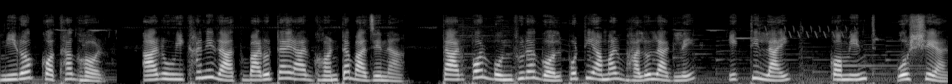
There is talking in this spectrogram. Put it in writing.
নীরব কথা ঘর। আর ওইখানে রাত বারোটায় আর ঘণ্টা বাজে না। তারপর বন্ধুরা গল্পটি আমার ভালো লাগলে একটি লাইক কমেন্ট ও শেয়ার।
